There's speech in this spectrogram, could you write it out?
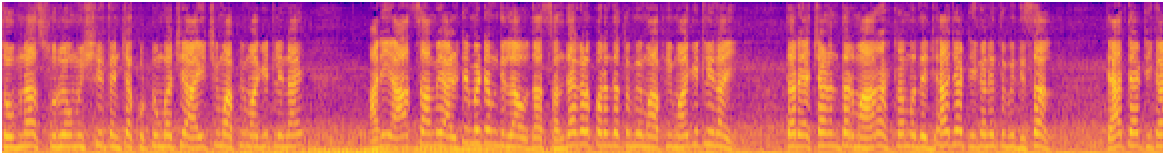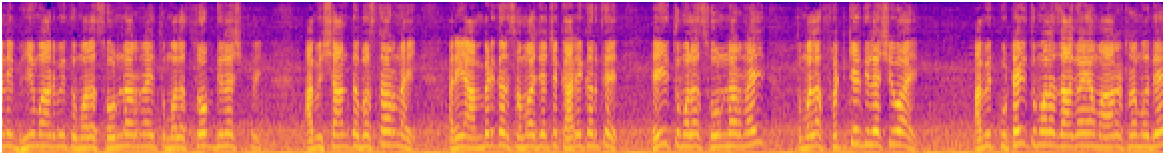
सोमनाथ सूर्यवंशी त्यांच्या कुटुंबाची आईची माफी मागितली नाही. आणि आजचा आम्ही अल्टिमेटम दिला होता संध्याकाळपर्यंत तुम्ही माफी मागितली नाही. तर याच्यानंतर महाराष्ट्रामध्ये ज्या ज्या ठिकाणी तुम्ही दिसाल त्या त्या ठिकाणी भीम आर्मी तुम्हाला सोडणार नाही तुम्हाला चोप दिल्याशिवाय आम्ही शांत बसणार नाही. आणि आंबेडकर समाजाचे कार्यकर्ते हेही तुम्हाला सोडणार नाही तुम्हाला फटके दिल्याशिवाय आम्ही कुठेही तुम्हाला जागा या महाराष्ट्रामध्ये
